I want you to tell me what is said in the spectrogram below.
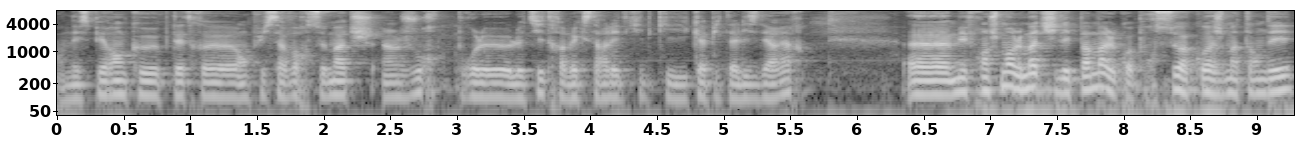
Euh, en espérant que peut-être euh, on puisse avoir ce match un jour pour le, titre avec Starlight Kid qui capitalise derrière. mais franchement, le match il est pas mal quoi. Pour ce à quoi je m'attendais,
